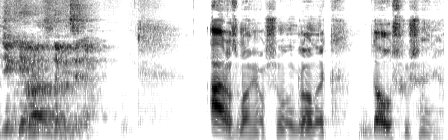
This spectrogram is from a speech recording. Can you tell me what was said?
dziękuję bardzo, do widzenia. A rozmawiał Szymon Glonek. Do usłyszenia.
